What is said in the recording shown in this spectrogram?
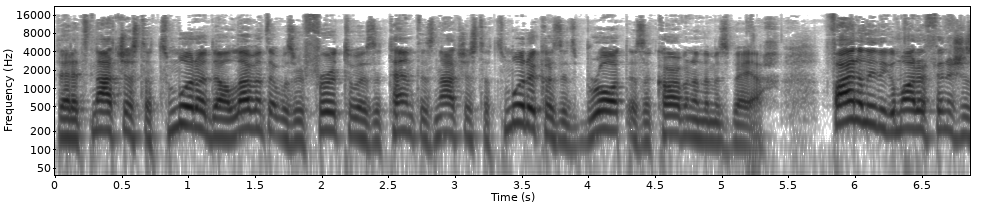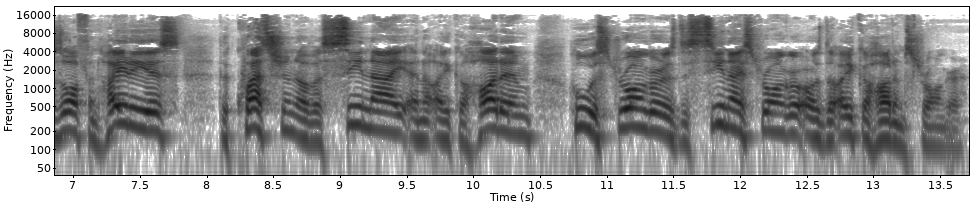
that it's not just a Tmura, the 11th that was referred to as the 10th is not just a Tmura because it's brought as a korban on the Mizbeach. Finally, the Gemara finishes off in Horiyos, the question of a Sinai and an Aika Harim. Who is stronger? Is the Sinai stronger or is the Aika Harim stronger?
